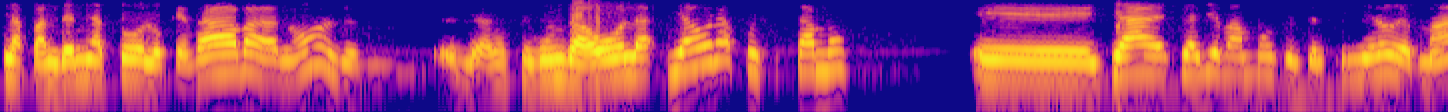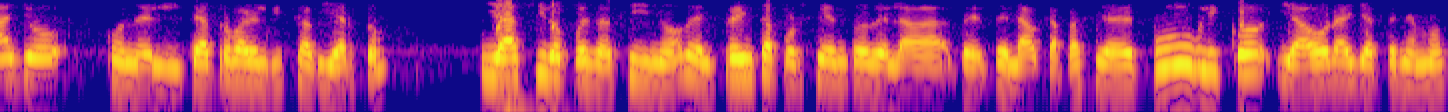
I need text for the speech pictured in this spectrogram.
la pandemia todo lo que daba, ¿no? La segunda ola. Y ahora pues estamos, eh, ya, ya llevamos desde el primero de mayo con el Teatro Bar El Vicio abierto y ha sido pues así, ¿no? Del 30% de la, de, de la capacidad del público y ahora ya tenemos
